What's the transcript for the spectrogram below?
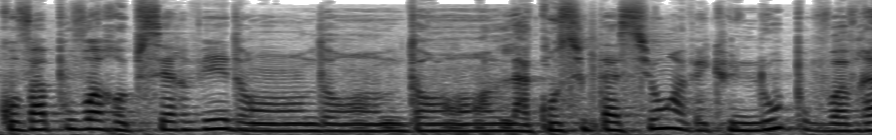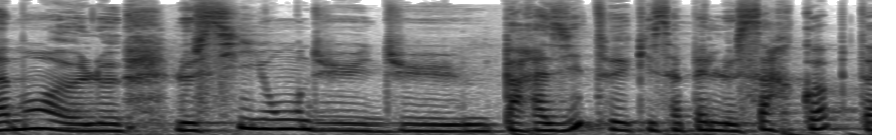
qu'on va pouvoir observer dans, dans, dans, la consultation avec une loupe. On voit vraiment euh, le, le sillon du, du, parasite qui s'appelle le sarcopte.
